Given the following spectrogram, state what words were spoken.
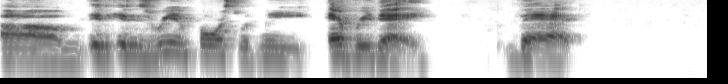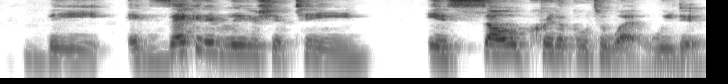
um, it, it is reinforced with me every day that the executive leadership team is so critical to what we do.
